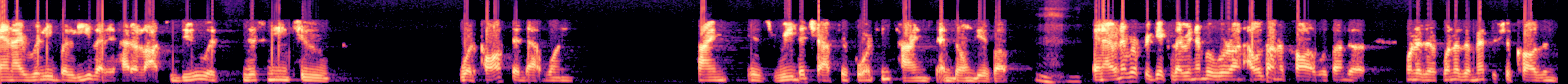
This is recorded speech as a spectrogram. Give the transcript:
And I really believe that it had a lot to do with listening to what Paul said that one time is read the chapter 14 times and don't give up. Mm-hmm. And I will never forget because I remember we are on, I was on a call, I was on the, one of the, one of the mentorship calls and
